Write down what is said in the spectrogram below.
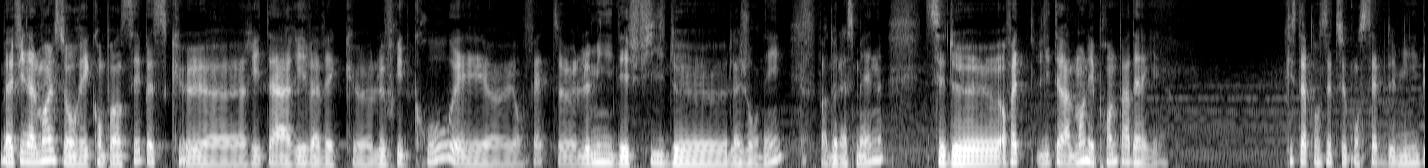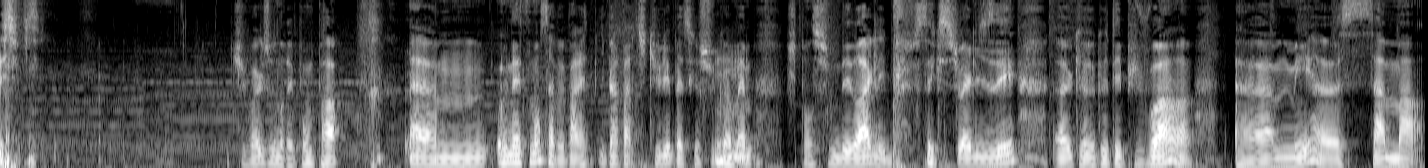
Bah, Finalement, elles sont récompensées parce que euh, Rita arrive avec euh, le Frit Crew et euh, en fait, le mini défi de la journée, enfin de la semaine, c'est de, en fait, littéralement les prendre par derrière. Qu'est-ce que tu as pensé de ce concept de mini défi? Tu vois que je ne réponds pas. Honnêtement, ça peut paraître hyper particulier parce que je suis quand Mhm. même, je pense, une des dragues les plus sexualisées que, que t'aies pu voir. Mais ça m'a,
